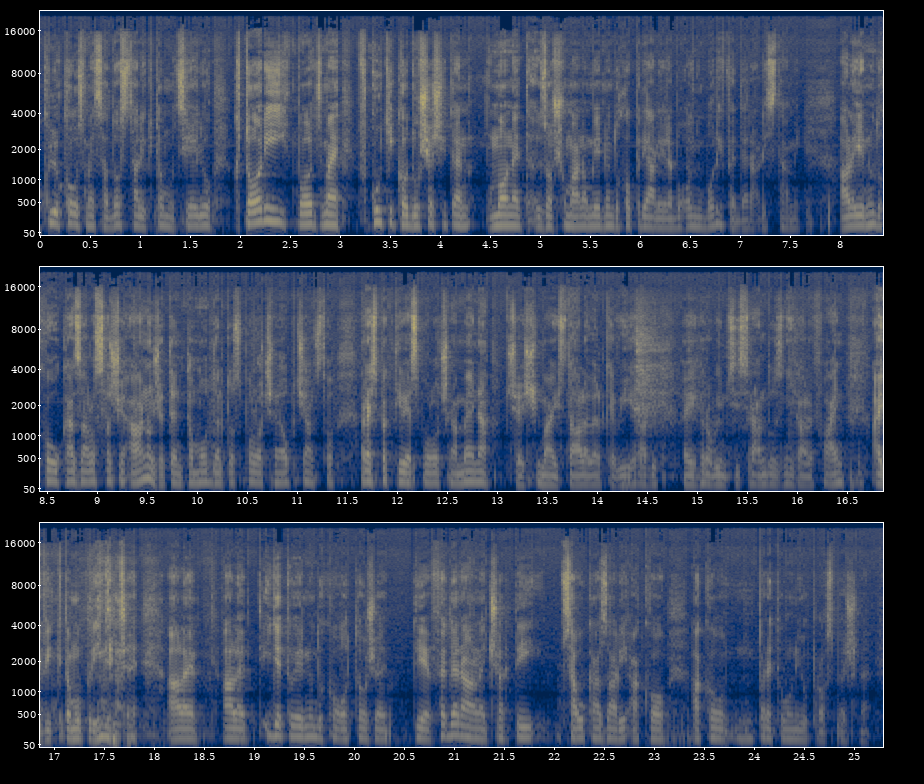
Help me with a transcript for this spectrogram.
okľukou sme sa dostali k tomu cieľu, ktorý, povedzme, v kutiko duše si ten monet so Šumanom jednoducho prijali, lebo oni boli federalistami. Ale jednoducho ukázalo sa, že áno, že tento model, to spoločné občianstvo, respektíve spoločná mena, Češi majú stále veľké výhrady, hej, robím si srandu z nich, ale fajn, aj vy k tomu prídete. Ale, ale ide tu jednoducho o to, že tie federálne črty sa ukázali ako, ako pre tú úniu prospešné.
